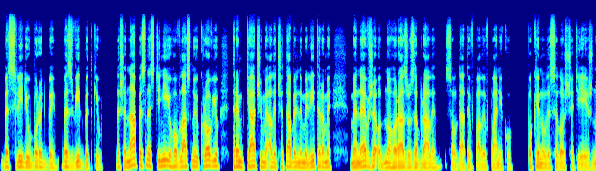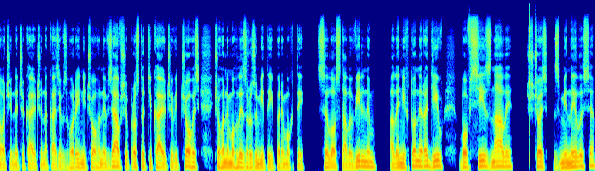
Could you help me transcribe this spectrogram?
без слідів боротьби, без відбитків. Лише напис на стіні його власною кров'ю, тремтячими, але читабельними літерами. Мене вже одного разу забрали. Солдати впали в паніку. Покинули село ще тієї ж ночі, не чекаючи наказів згори, нічого не взявши, просто тікаючи від чогось, чого не могли зрозуміти і перемогти. Село стало вільним, але ніхто не радів, бо всі знали, щось змінилося.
